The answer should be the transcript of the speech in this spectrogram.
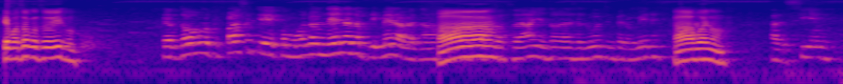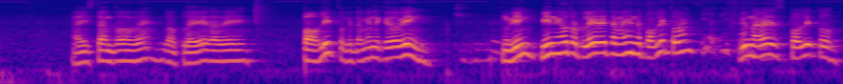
¿Qué pasó con su hijo? Perdón, lo que pasa es que como era nena la primera, ¿verdad? Ah. 14 años, entonces es el último, pero mire. Ah, bueno. Al 100. Ahí está entonces, la playera de Pablito, que también le quedó bien. Muy bien. Viene otra playera también de Pablito, ¿eh? De una vez, Pablito.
